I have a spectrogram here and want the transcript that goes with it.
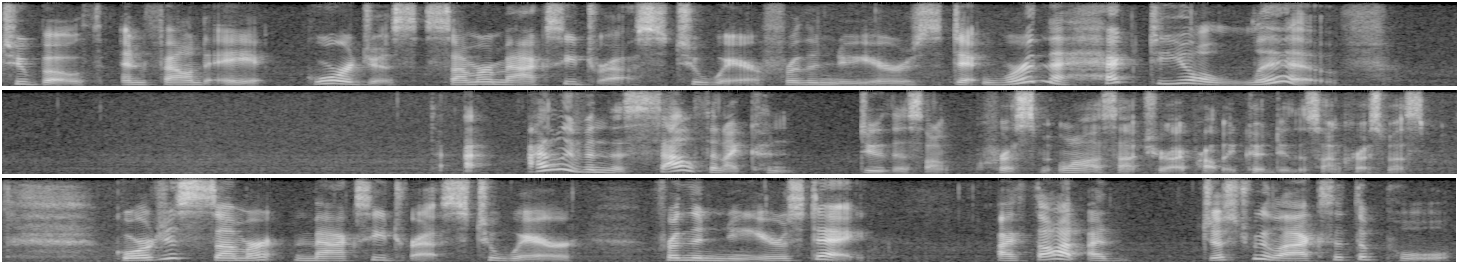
to both and found a gorgeous summer maxi dress to wear for the New Year's Day. Where in the heck do y'all live? I, I live in the South and I couldn't do this on Christmas. Well, that's not true. I probably could do this on Christmas. Gorgeous summer maxi dress to wear for the New Year's Day. I thought I'd just relax at the pool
